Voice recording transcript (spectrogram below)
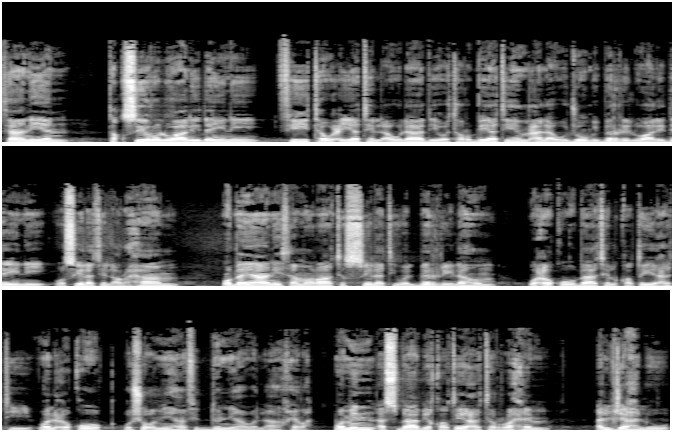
ثانيا تقصير الوالدين في توعية الأولاد وتربيتهم على وجوب بر الوالدين وصلة الأرحام وبيان ثمرات الصلة والبر لهم وعقوبات القطيعة والعقوق وشؤمها في الدنيا والآخرة. ومن أسباب قطيعة الرحم الجهل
